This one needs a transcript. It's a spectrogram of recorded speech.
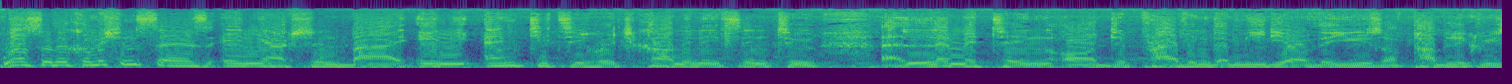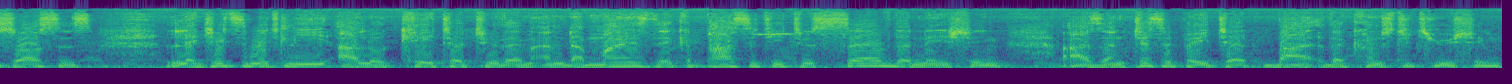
Well, so the Commission says any action by any entity which culminates into uh, limiting or depriving the media of the use of public resources legitimately allocated to them undermines their capacity to serve the nation as anticipated by the Constitution.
